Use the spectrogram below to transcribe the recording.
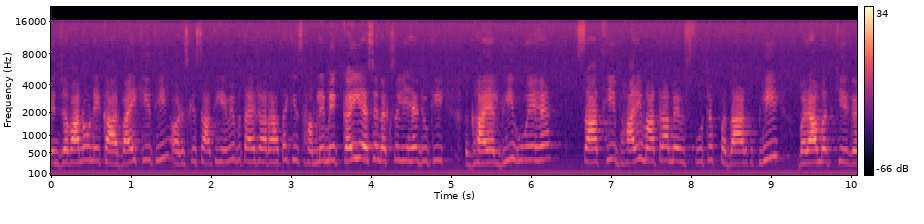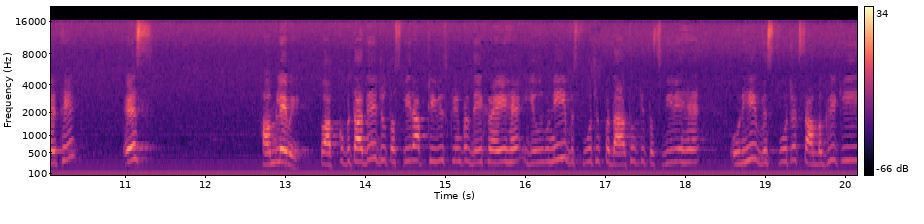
इन जवानों ने कार्रवाई की थी और इसके साथ ही ये भी बताया जा रहा था कि इस हमले में कई ऐसे नक्सली हैं जो कि घायल भी हुए हैं। साथ ही भारी मात्रा में विस्फोटक पदार्थ भी बरामद किए गए थे। इस हमले में। तो आपको बता दें, जो तस्वीर आप टीवी स्क्रीन पर देख रहे हैं, ये उन्हीं विस्फोटक पदार्थों की तस्वीरें हैं। उन्हीं विस्फोटक सामग्री की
